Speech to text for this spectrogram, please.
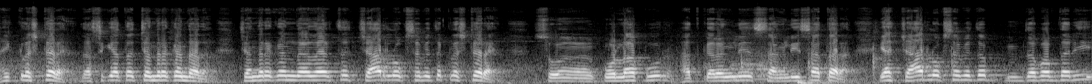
हे क्लस्टर आहे. जसं की आता चंद्रकांत दादा. चंद्रकांत दादाचं चार लोकसभेचं क्लस्टर आहे. सो कोल्हापूर हातकरंगले सांगली सातारा या चार लोकसभेचं जबाबदारी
